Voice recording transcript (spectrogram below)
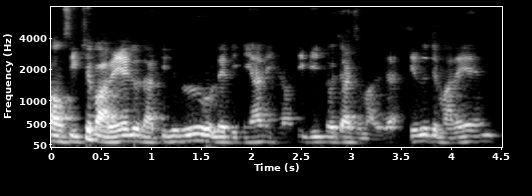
ကောင်စီဖြစ်ပါတယ်လို့ဒါပြည်သူလူထုကိုလည်းဒီနေရာနေကျွန်တော်တည်တည်ပြောကြားချင်ပါတယ်ဗျ။ကျေးဇူးတင်ပါတယ်။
